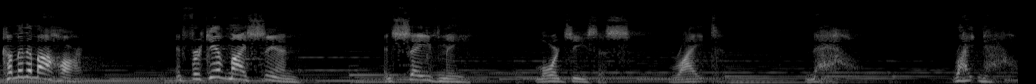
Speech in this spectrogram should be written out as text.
Come into my heart and forgive my sin and save me, Lord Jesus, right now. Right now.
